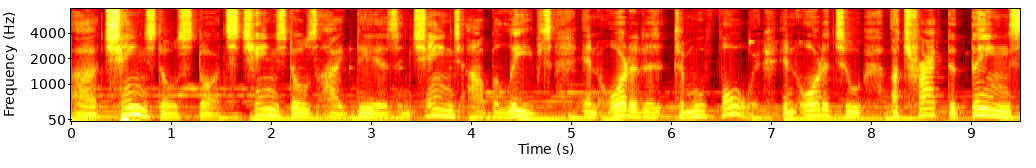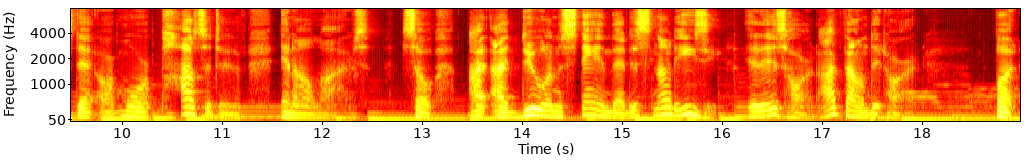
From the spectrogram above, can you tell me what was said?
uh, change those thoughts, change those ideas, and change our beliefs in order to, to move forward, in order to attract the things that are more positive in our lives. So I, I do understand that it's not easy it is hard. I found it hard. But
